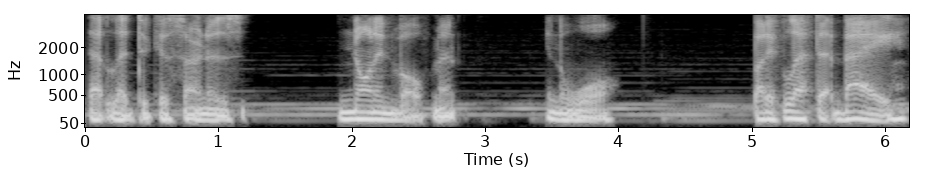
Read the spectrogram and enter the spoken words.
that led to Kasona's non involvement in the war. But if left at bay,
